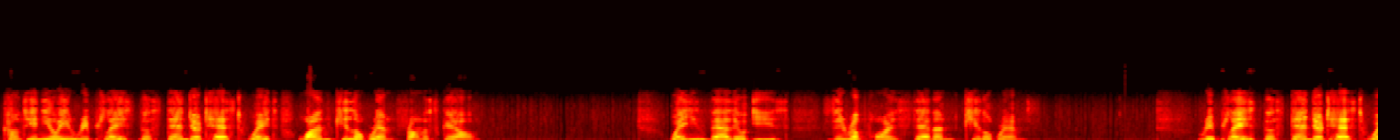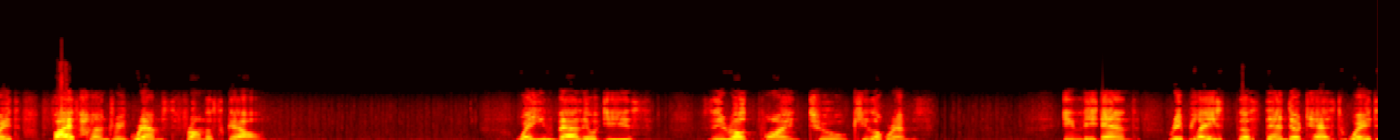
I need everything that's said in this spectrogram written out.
Continuing replace the standard test weight 1 kg from the scale. Weighing value is 0.7 kilograms. Replace the standard test weight 500 grams from the scale weighing value is 0.2 kilograms. In the end, replace the standard test weight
